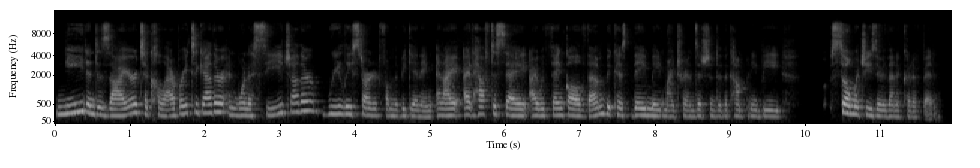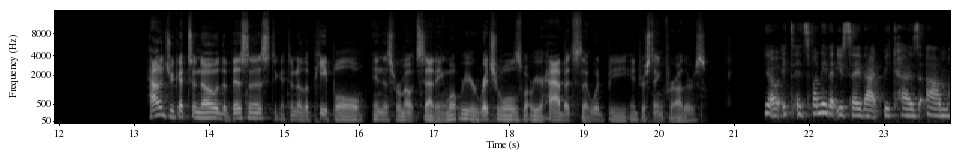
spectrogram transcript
need and desire to collaborate together and want to see each other really started from the beginning. And I, would have to say, I would thank all of them because they made my transition to the company be so much easier than it could have been. How did you get to know the business, to get to know the people in this remote setting? What were your rituals? What were your habits that would be interesting for others? You know, it's it's funny that you say that because um,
